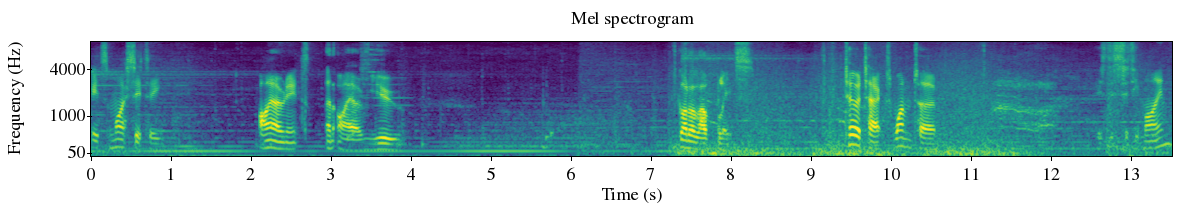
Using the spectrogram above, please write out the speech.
It's my city. I own it, and I own you. Gotta love Blitz. Two attacks, one turn. Is this city mine?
